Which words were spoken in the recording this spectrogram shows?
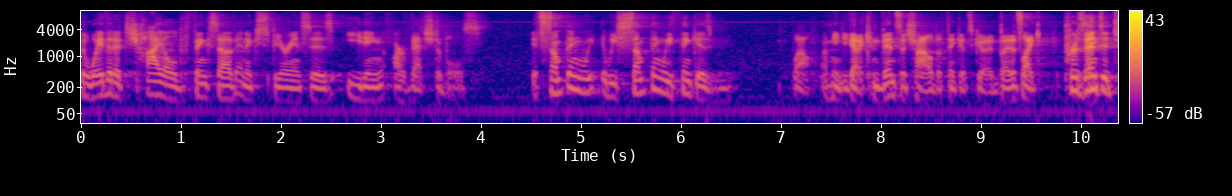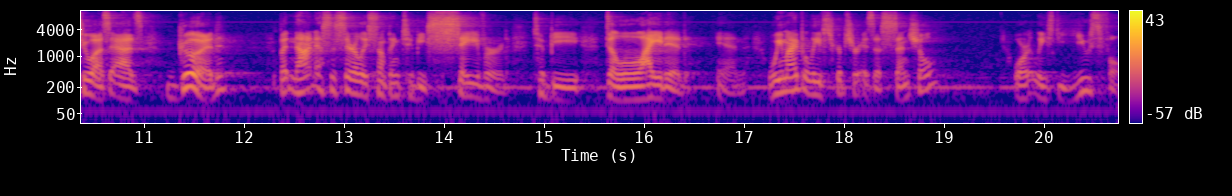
the way that a child thinks of and experiences eating our vegetables. It's something we, we something we think is well, I mean, you got to convince a child to think it's good, but it's like presented to us as good, but not necessarily something to be savored, to be delighted in. We might believe Scripture is essential or at least useful,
